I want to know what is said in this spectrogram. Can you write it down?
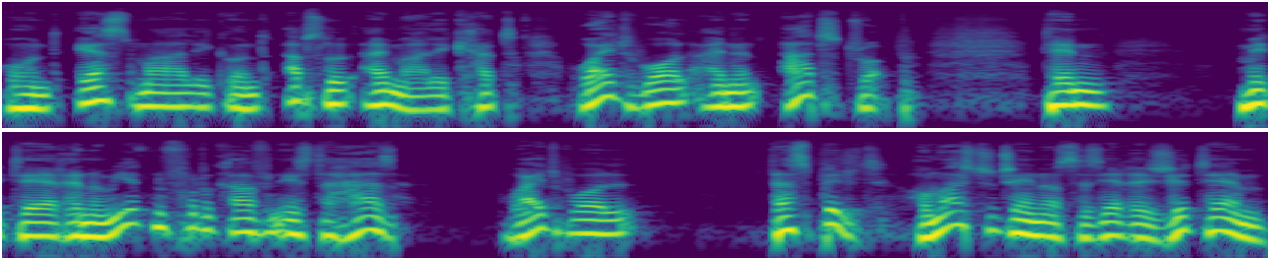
Und erstmalig und absolut einmalig hat White Wall einen Art Drop. Denn mit der renommierten Fotografin Esther Hase White Wall das Bild Hommage to Jane aus der Serie Je t'aime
